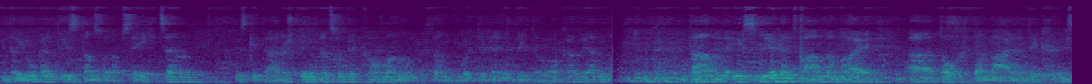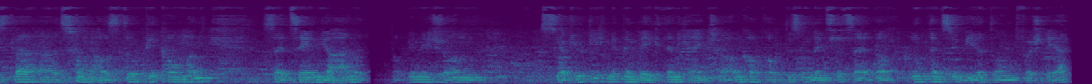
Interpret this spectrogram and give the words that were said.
In der Jugend ist dann so ab 16 das Gitarrespielen dazugekommen und dann wollte ich eigentlich der Rocker werden. Dann ist irgendwann einmal äh, doch der malende Künstler äh, zum Ausdruck gekommen, seit zehn Jahren. Bin ich schon sehr glücklich mit dem Weg, den ich eingeschlagen habe, habe das in letzter Zeit auch intensiviert und verstärkt.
